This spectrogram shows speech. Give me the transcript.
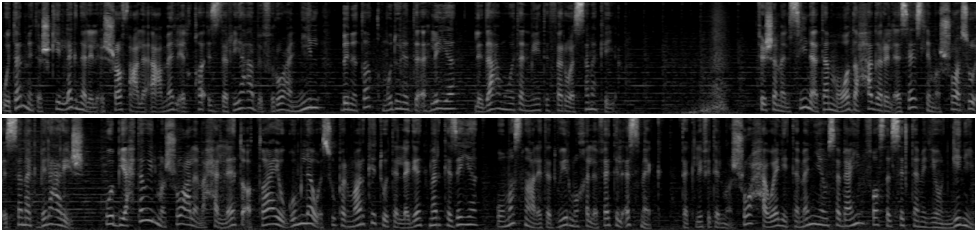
وتم تشكيل لجنة للإشراف على أعمال إلقاء الزريعة بفروع النيل بنطاق مدن الدقهلية لدعم وتنمية الثروة السمكية. في شمال سيناء تم وضع حجر الأساس لمشروع سوق السمك بالعريش وبيحتوي المشروع على محلات قطاعي وجملة وسوبر ماركت وثلاجات مركزية ومصنع لتدوير مخلفات الأسماك. تكلفة المشروع حوالي 78.6 مليون جنيه.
